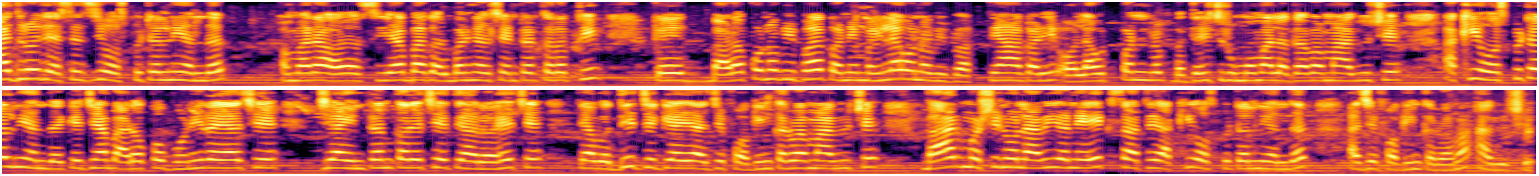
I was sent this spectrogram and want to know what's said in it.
આજરોજ એસએસજી હોસ્પિટલની અંદર અમારા સિયાબાગ અર્બન હેલ્થ સેન્ટર તરફથી કે બાળકોનો વિભાગ અને મહિલાઓનો વિભાગ ત્યાં આગળ ઓલ આઉટ પણ બધા જ રૂમોમાં લગાવવામાં આવ્યું છે. આખી હોસ્પિટલની અંદર કે જ્યાં બાળકો ભણી રહ્યા છે જ્યાં ઇન્ટર્ન કરે છે ત્યાં રહે છે ત્યાં બધી જ જગ્યાએ આજે ફોગિંગ કરવામાં આવ્યું છે. બાર મશીનો લાવી અને એક સાથે આખી હોસ્પિટલની અંદર આજે ફોગિંગ કરવામાં આવ્યું છે?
